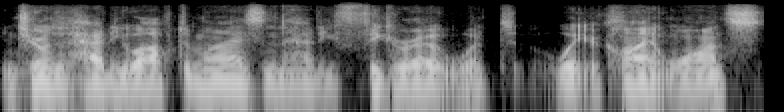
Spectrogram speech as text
in terms of how do you optimize and how do you figure out what what your client wants.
